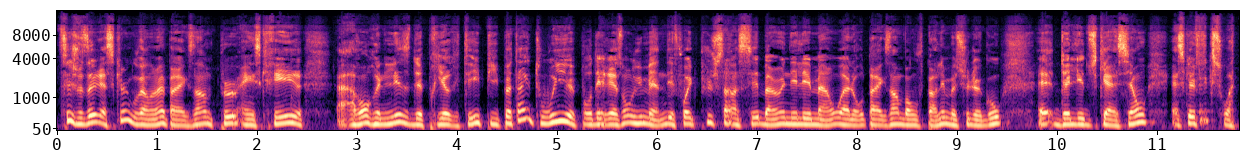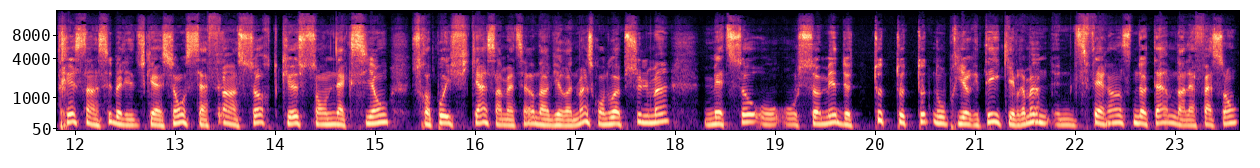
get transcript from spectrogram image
Tu sais, je veux dire, est-ce qu'un gouvernement, par exemple, peut inscrire, avoir une liste de priorités, puis peut-être, oui, pour des raisons humaines, des fois être plus sensible à un élément ou à l'autre? Par exemple, bon, vous parlez, M. Legault, euh, de l'éducation. Est-ce que le fait qu'il soit très sensible à l'éducation, ça fait en sorte que son action sera pas efficace en matière d'environnement? Est-ce qu'on doit absolument mettre ça au, au sommet de toutes, toutes, toutes nos priorités et qu'il y ait vraiment une différence notable dans la façon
